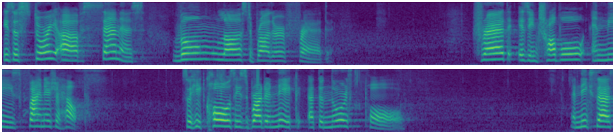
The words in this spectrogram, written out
is a story of Santa's long lost brother Fred. Fred is in trouble and needs financial help. So he calls his brother Nick at the North Pole. And Nick says,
